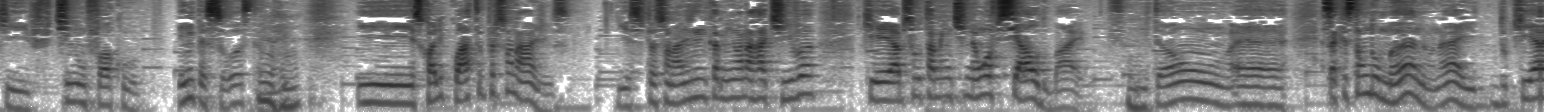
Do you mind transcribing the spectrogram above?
que tinha um foco em pessoas também, e escolhe quatro personagens. E esses personagens encaminham a narrativa que é absolutamente não oficial do bairro. Então, é, essa questão do humano, né, e do que é,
